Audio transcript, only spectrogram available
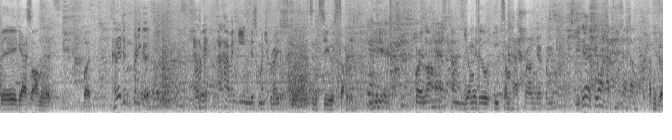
big ass omelet, but and it did pretty good I haven't, I haven't eaten this much rice since you started. yeah, for a long ass time. You want me to eat some hash brown there for you? Yeah, if you want. I'm, I'm good.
